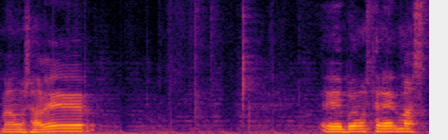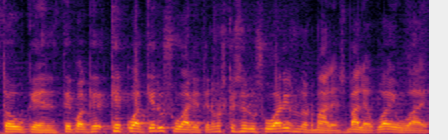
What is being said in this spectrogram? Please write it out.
vamos a ver. Eh, podemos tener más tokens de cualquier, que cualquier usuario. Tenemos que ser usuarios normales. Vale, guay, guay.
